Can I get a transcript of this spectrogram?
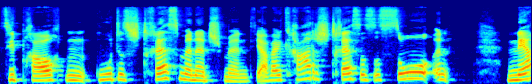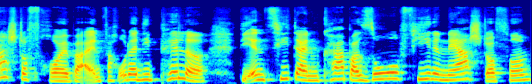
Sie braucht ein gutes Stressmanagement. Ja, weil gerade Stress, es ist so ein Nährstoffräuber einfach. Oder die Pille, die entzieht deinem Körper so viele Nährstoffe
